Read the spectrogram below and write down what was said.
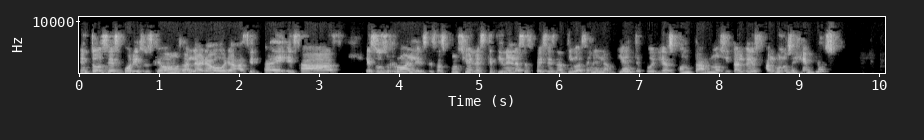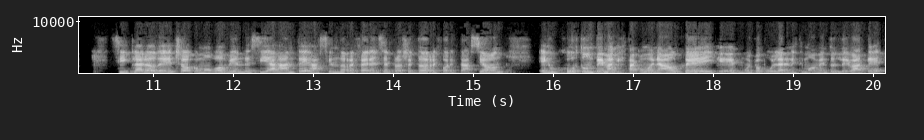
Entonces, por eso es que vamos a hablar ahora acerca de esas esos roles, esas funciones que tienen las especies nativas en el ambiente. ¿Podrías contarnos y tal vez algunos ejemplos? Sí, claro. De hecho, como vos bien decías antes, haciendo referencia al proyecto de reforestación, es justo un tema que está como en auge y que es muy popular en este momento el debate,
